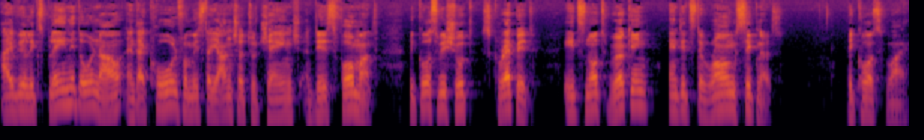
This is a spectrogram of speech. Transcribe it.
I will explain it all now and I call for Mr. Janša to change this format because we should scrap it. It's not working and it's the wrong signals. Because why?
